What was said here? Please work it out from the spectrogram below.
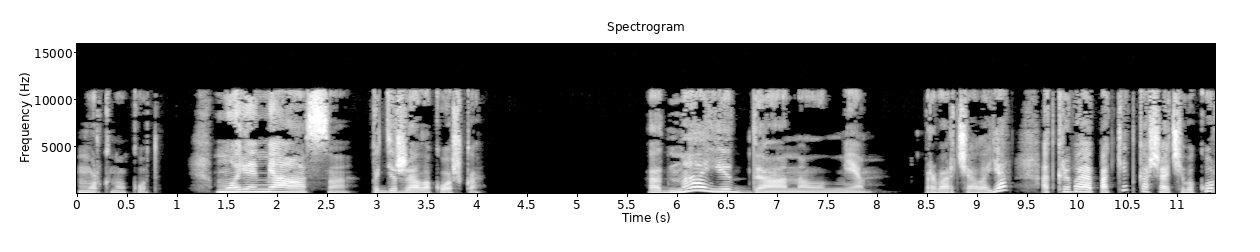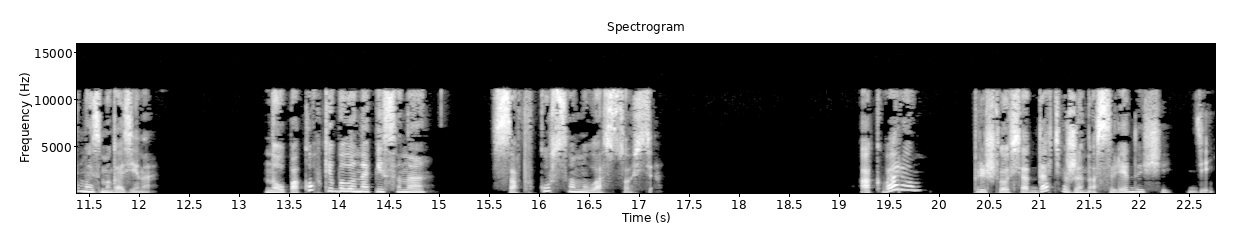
моркнул кот. Море мяса, поддержала кошка. «Одна еда на уме», — проворчала я, открывая пакет кошачьего корма из магазина. На упаковке было написано «Со вкусом лосося». Аквариум пришлось отдать уже на следующий день.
